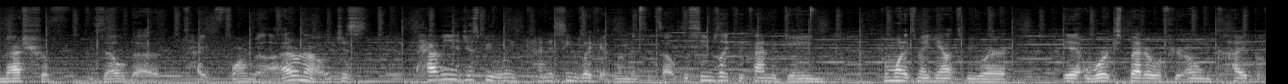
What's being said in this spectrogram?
mesh with Zelda type formula. I don't know. It just having it just be Link kind of seems like it limits itself. It seems like the kind of game, from what it's making out to be, where it works better with your own type of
